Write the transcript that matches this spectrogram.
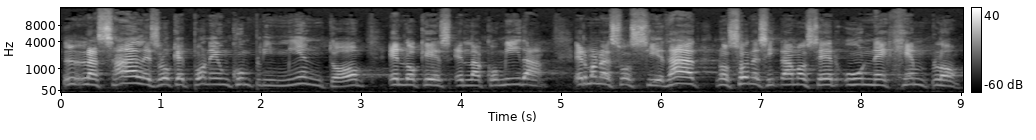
La sal es lo que pone un cumplimiento en lo que es en la comida. Hermano, de sociedad, nosotros necesitamos ser un ejemplo.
